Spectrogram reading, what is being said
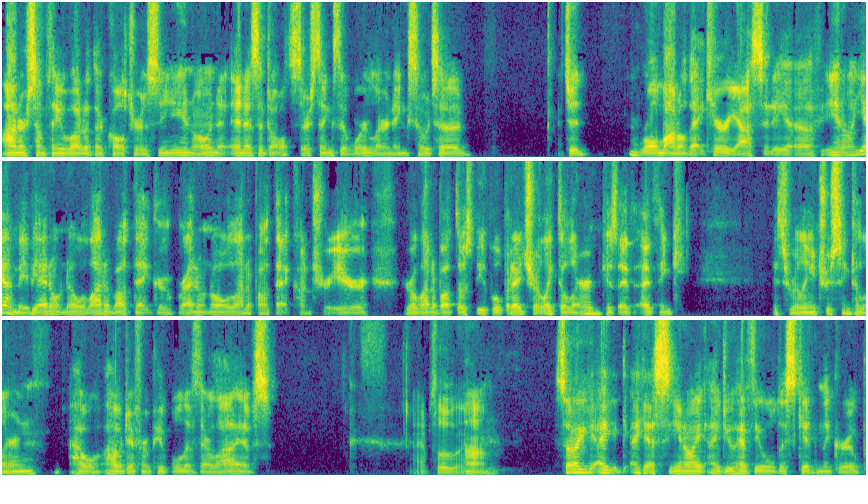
honor something about other cultures, you know, and, and as adults, there's things that we're learning. So to, to role model that curiosity of, you know, yeah, maybe I don't know a lot about that group or I don't know a lot about that country or, or a lot about those people, but I'd sure like to learn because I, I think it's really interesting to learn how, how different people live their lives. Absolutely. Um, so I, I, I, guess you know I, I do have the oldest kid in the group.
